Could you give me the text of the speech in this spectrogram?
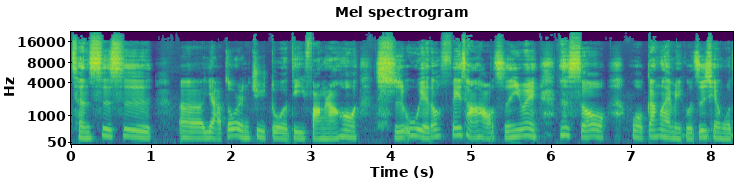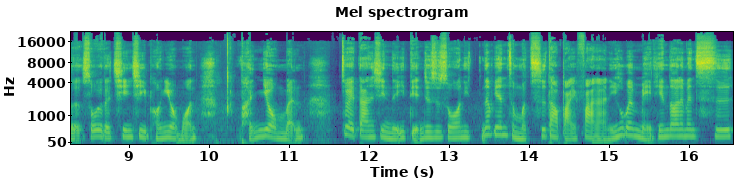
城市是呃亚洲人居多的地方，然后食物也都非常好吃。因为那时候我刚来美国之前，我的所有的亲戚朋友们朋友们。最担心的一点就是说，你那边怎么吃到白饭啊？你会不会每天都在那边吃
